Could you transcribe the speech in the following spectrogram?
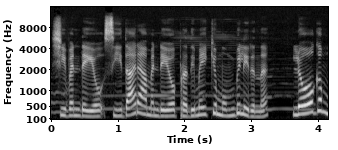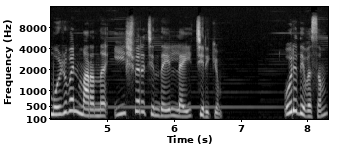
ശിവന്റെയോ സീതാരാമന്റെയോ പ്രതിമയ്ക്കു മുമ്പിലിരുന്ന് ലോകം മുഴുവൻ മറന്ന് ഈശ്വരചിന്തയിൽ ലയിച്ചിരിക്കും. ഒരു ദിവസം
